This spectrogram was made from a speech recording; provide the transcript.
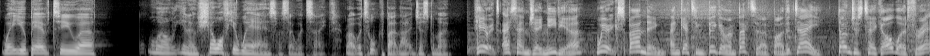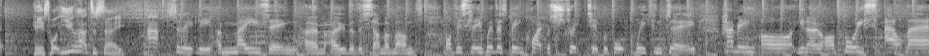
where you'll be able to, uh, well, you know, show off your wares, as I would say. Right, we'll talk about that in just a moment. Here at SMJ Media, we're expanding and getting bigger and better by the day. Don't just take our word for it. Here's what you had to say. Absolutely amazing um, over the summer months. Obviously, with us being quite restricted with what we can do, having our, you know, our voice out there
